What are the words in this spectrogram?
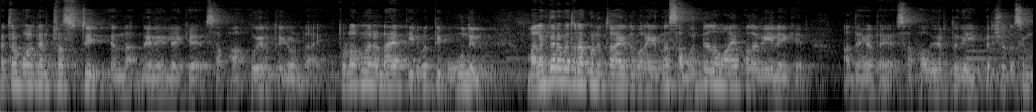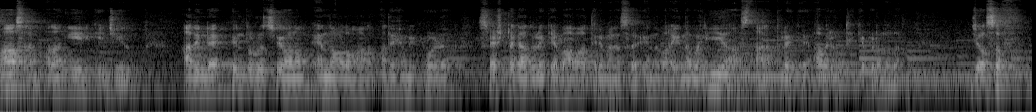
മെത്രോപൊളിറ്റൻ ട്രസ്റ്റി എന്ന നിലയിലേക്ക് സഭ ഉയർത്തുകയുണ്ടായി. തുടർന്ന് രണ്ടായിരത്തി ഇരുപത്തി മൂന്നിൽ മലങ്കര മെത്രാപൊലിത്ത എന്ന് പറയുന്ന സമുന്നതമായ പദവിയിലേക്ക് അദ്ദേഹത്തെ സഭ ഉയർത്തുകയും പരിശുദ്ധ സിംഹാസനം അത് അംഗീകരിക്കുകയും ചെയ്തു. അതിന്റെ പിന്തുടർച്ചയോണം എന്നോളമാണ് അദ്ദേഹം ഇപ്പോൾ ശ്രേഷ്ഠ കാതോലിക്ക ബാബ തിരുമനസ് എന്ന് പറയുന്ന വലിയ ആസ്ഥാനത്തിലേക്ക് സ്ഥാനത്തിലേക്ക് അവരോധിക്കപ്പെടുന്നത്. ജോസഫ്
